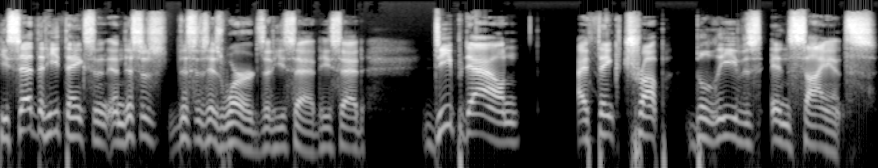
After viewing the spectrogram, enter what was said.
He said that he thinks, and, and this is this is his words that he said. He said, "Deep down, I think Trump believes in science.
